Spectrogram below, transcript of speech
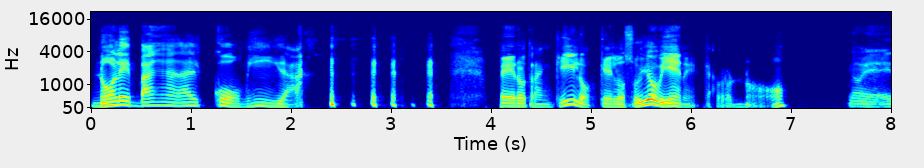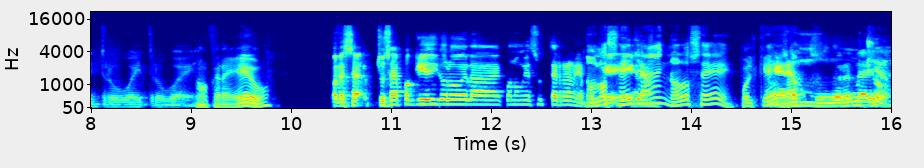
No les van a dar comida. Pero tranquilo, que lo suyo viene. Cabrón, no, No, yeah, true way, true way. no creo. Por eso, ¿tú sabes por qué yo digo lo de la economía subterránea? No lo sé, eran- Jan, no lo sé. ¿Por qué? Eran muchos.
